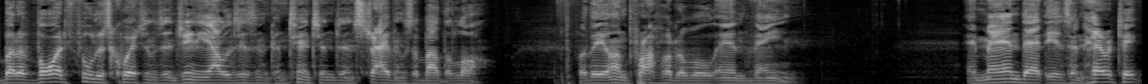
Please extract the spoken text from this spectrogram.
But avoid foolish questions and genealogies and contentions and strivings about the law, for they are unprofitable and vain. A man that is an heretic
